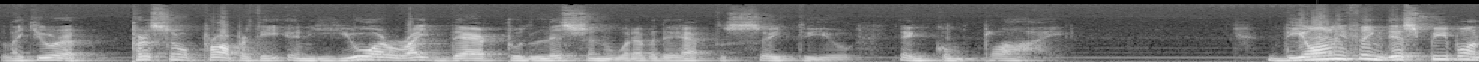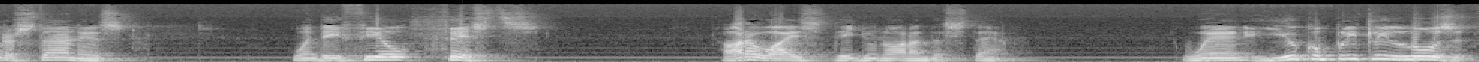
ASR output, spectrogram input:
like you're a personal property, and you are right there to listen whatever they have to say to you and comply. The only thing these people understand is when they feel fists. Otherwise, they do not understand when you completely lose it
